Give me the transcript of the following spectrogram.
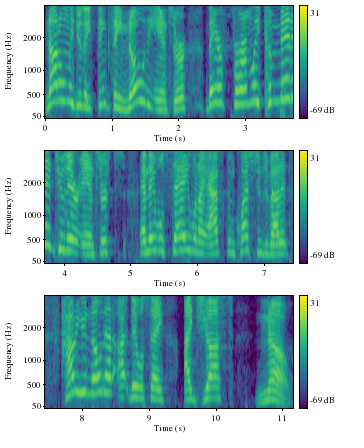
Not only do they think they know the answer, they are firmly committed to their answers. And they will say, when I ask them questions about it, how do you know that? I, they will say, I just know.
